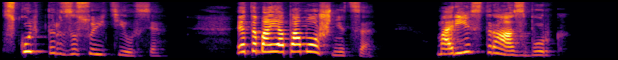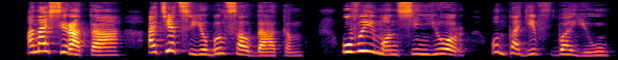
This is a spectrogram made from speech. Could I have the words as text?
Скульптор засуетился. Это моя помощница, Мари Страсбург. Она сирота, отец ее был солдатом. Увы, монсеньор, он погиб в бою.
